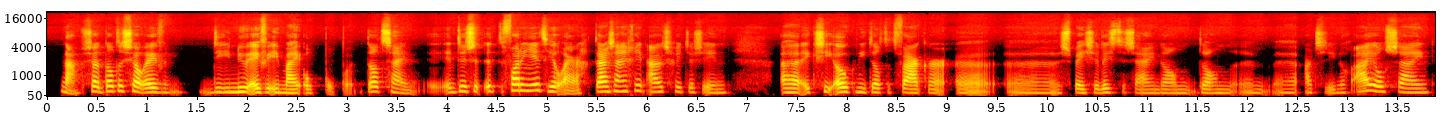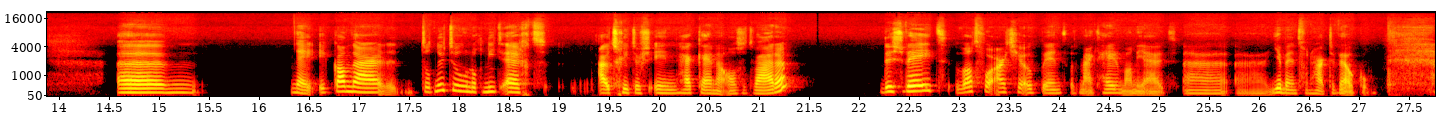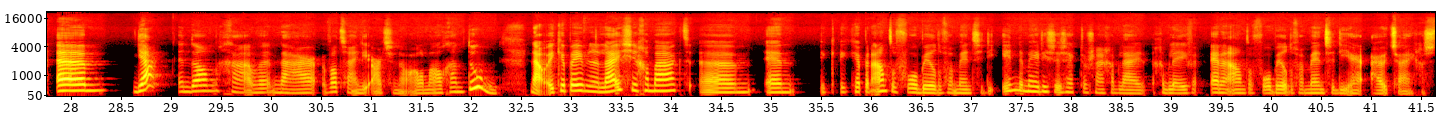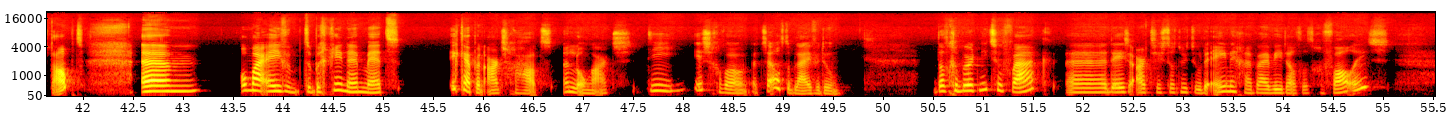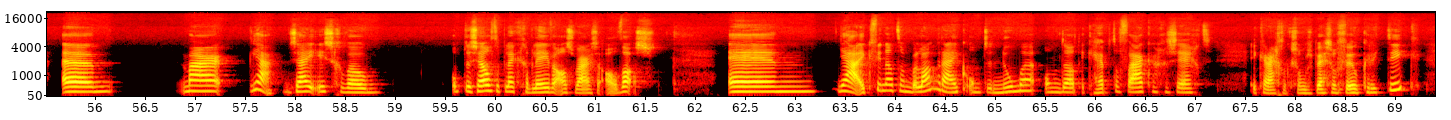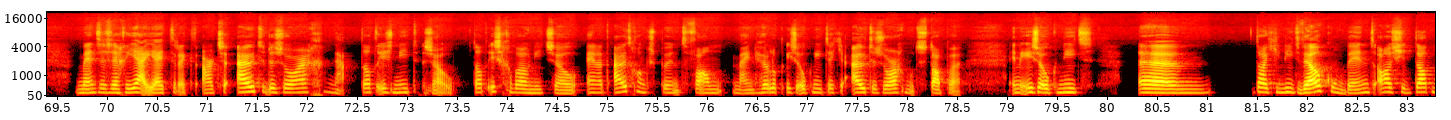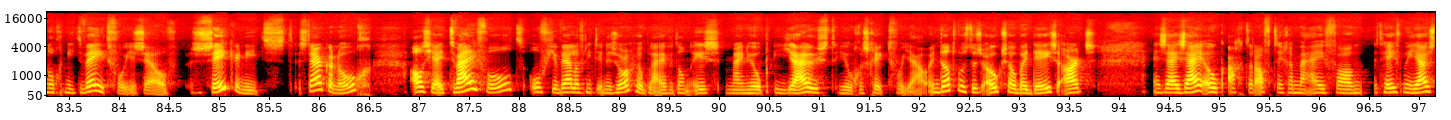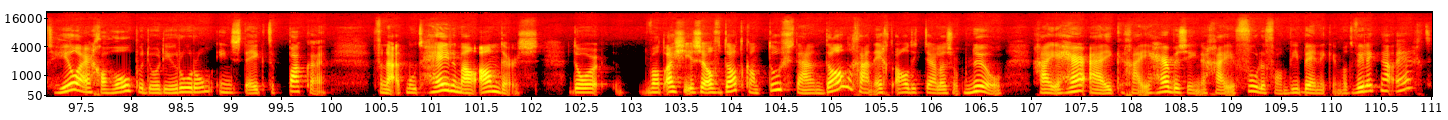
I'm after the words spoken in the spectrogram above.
Nou, zo, dat is zo even, die nu even in mij oppoppen. Dat zijn, dus het, varieert heel erg. Daar zijn geen uitschieters in. Uh, ik zie ook niet dat het vaker uh, uh, specialisten zijn dan, dan um, artsen die nog AIOS zijn. Um, nee, ik kan daar tot nu toe nog niet echt uitschieters in herkennen, als het ware. Dus weet wat voor arts je ook bent, het maakt helemaal niet uit. Uh, uh, je bent van harte welkom. Um, ja, en dan gaan we naar wat zijn die artsen nou allemaal gaan doen. Nou, ik heb even een lijstje gemaakt um, en ik, ik, heb een aantal voorbeelden van mensen die in de medische sector zijn gebleven en een aantal voorbeelden van mensen die eruit zijn gestapt. Um, om maar even te beginnen met, ik heb een arts gehad, een longarts, die is gewoon hetzelfde blijven doen. Dat gebeurt niet zo vaak. Uh, deze arts is tot nu toe de enige bij wie dat het geval is. Um, maar ja, zij is gewoon op dezelfde plek gebleven als waar ze al was. En ja, ik vind dat een belangrijk om te noemen, omdat ik heb het al vaker gezegd, ik krijg ook soms best wel veel kritiek. Mensen zeggen, ja, jij trekt artsen uit de zorg. Nou, dat is niet zo. Dat is gewoon niet zo. En het uitgangspunt van mijn hulp is ook niet dat je uit de zorg moet stappen. En is ook niet ehm, dat je niet welkom bent als je dat nog niet weet voor jezelf. Zeker niet. Sterker nog, als jij twijfelt of je wel of niet in de zorg wil blijven, dan is mijn hulp juist heel geschikt voor jou. En dat was dus ook zo bij deze arts. En zij zei ook achteraf tegen mij van, het heeft me juist heel erg geholpen door die roerom-insteek te pakken. Van nou, het moet helemaal anders. Door, want als je jezelf dat kan toestaan, dan gaan echt al die tellers op nul. Ga je herijken, ga je herbezinnen, ga je voelen van wie ben ik en wat wil ik nou echt.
